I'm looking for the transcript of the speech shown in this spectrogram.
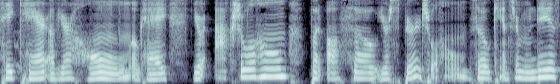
Take care of your home, okay? Your actual home, but also your spiritual home. So Cancer moon days,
